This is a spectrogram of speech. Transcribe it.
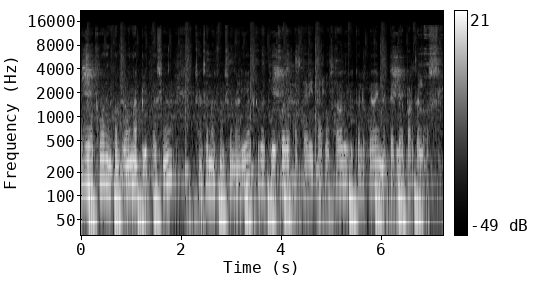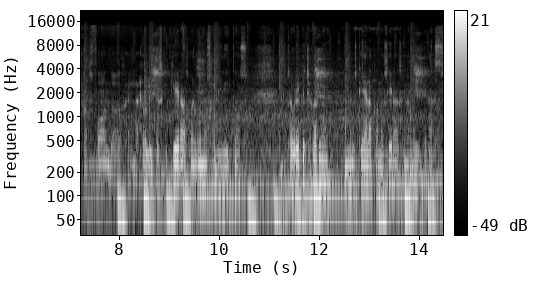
voy acabo de encontrar una aplicación. Chance nos funcionaría. Creo que aquí puedes hasta editar los audios y todo el pedo y meterle aparte los, los fondos, las rolitas que quieras o algunos soniditos. Pues habría que checarla, a menos que ya la conocieras y no me dijeras.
